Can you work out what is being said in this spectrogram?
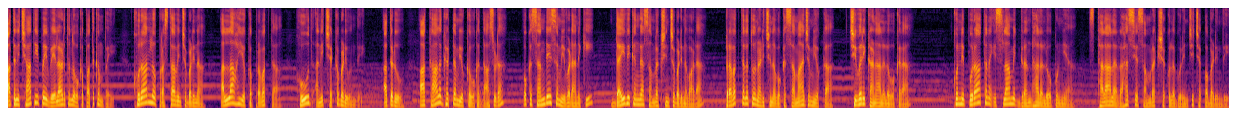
అతని ఛాతీపై వేలాడుతున్న ఒక పతకంపై ఖురాన్లో ప్రస్తావించబడిన అల్లాహ్ యొక్క ప్రవక్త హూద్ అని చెక్కబడి ఉంది. అతడు ఆ కాలఘట్టం యొక్క ఒక దాసుడా? ఒక సందేశం ఇవ్వడానికి దైవికంగా సంరక్షించబడినవాడా? ప్రవక్తలతో నడిచిన ఒక సమాజం యొక్క చివరి కణాలలో ఒకరా? కొన్ని పురాతన ఇస్లామిక్ గ్రంథాలలో పుణ్య స్థలాల రహస్య సంరక్షకుల గురించి చెప్పబడింది.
